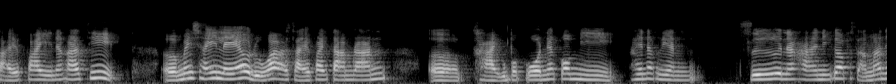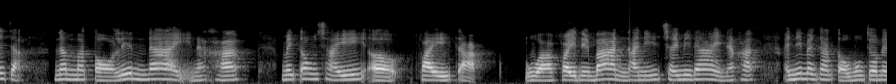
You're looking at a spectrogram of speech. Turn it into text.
สายไฟนะคะที่ไม่ใช้แล้วหรือว่าสายไฟตามร้านขายอุปกรณ์เนี่ยก็มีให้นักเรียนซื้อนะคะ อันนี้ก็สามารถที่จะนำมาต่อเล่นได้นะคะ ไม่ต้องใช้ไฟจากตัวไฟในบ้าน อันนี้ใช้ไม่ได้นะคะ อันนี้เป็นการต่อวงจรไฟ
